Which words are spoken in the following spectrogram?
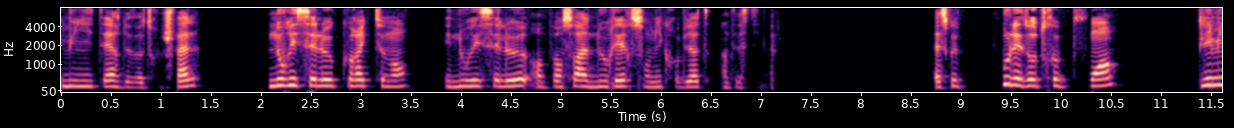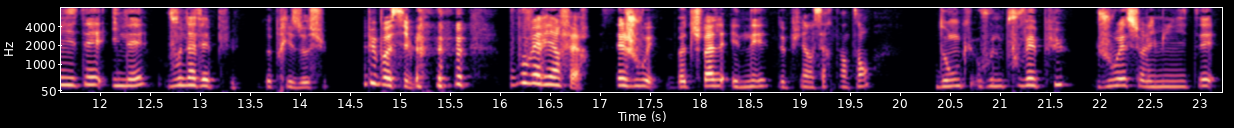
immunitaire de votre cheval, nourrissez-le correctement et nourrissez-le en pensant à nourrir son microbiote intestinal. Parce que tous les autres points, l'immunité innée, vous n'avez plus? De prise dessus. C'est plus possible. vous pouvez rien faire. C'est joué. Votre cheval est né depuis un certain temps. Donc, vous ne pouvez plus jouer sur l'immunité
